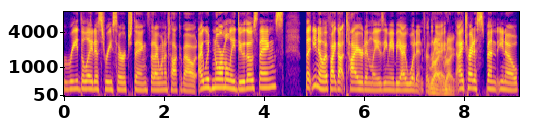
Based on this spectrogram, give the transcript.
read the latest research things that I want to talk about. I would normally do those things, but you know, if I got tired and lazy, maybe I wouldn't for the Right, day. right. I try to spend, you know,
